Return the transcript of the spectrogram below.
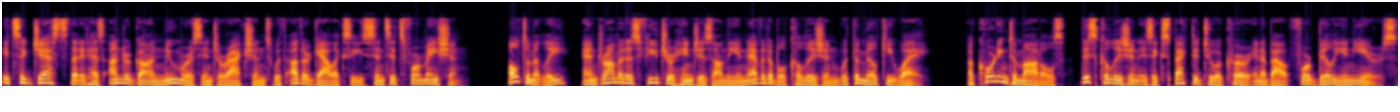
it suggests that it has undergone numerous interactions with other galaxies since its formation. Ultimately, Andromeda's future hinges on the inevitable collision with the Milky Way. According to models, this collision is expected to occur in about 4 billion years.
